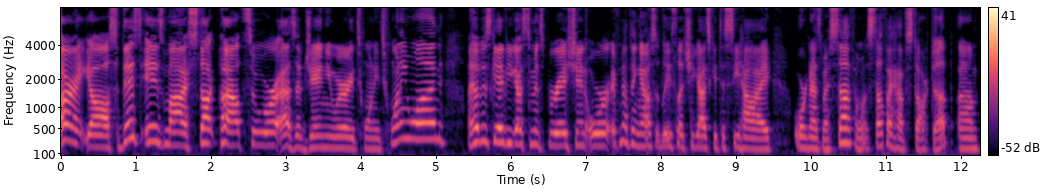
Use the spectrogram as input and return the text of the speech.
All right, y'all. So this is my stockpile tour as of January 2021. I hope this gave you guys some inspiration, or if nothing else, at least let you guys get to see how I organize my stuff and what stuff I have stocked up. Um,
